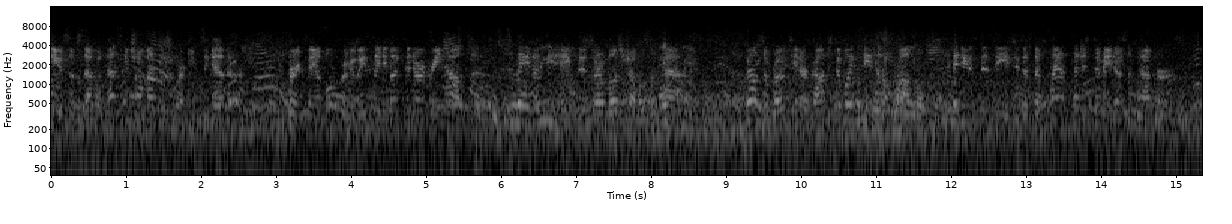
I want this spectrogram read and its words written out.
The use of several pest control methods working together. For example, we release ladybugs into our greenhouses. Ladybugs eat aphids our most troublesome pests. We also rotate our crops to avoid seasonal problems and use disease-resistant plants such as tomatoes and peppers.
